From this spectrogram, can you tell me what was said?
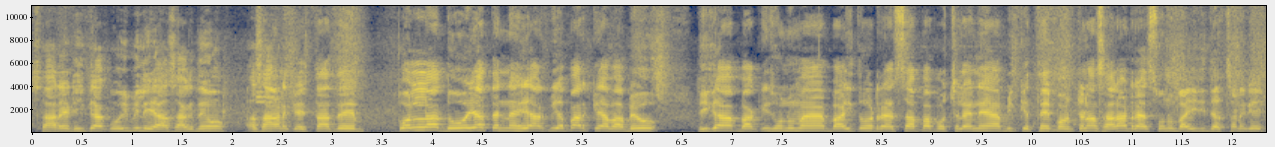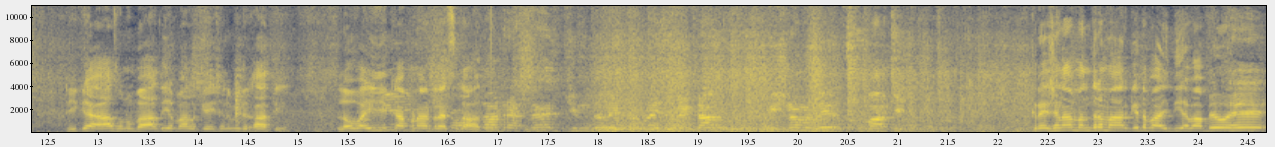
ਸਾਰੇ ਠੀਕ ਆ ਕੋਈ ਵੀ ਲਿਜਾ ਸਕਦੇ ਹੋ। ਆਸਾਨ ਕਿਸ਼ਤਾਂ ਤੇ ਕੁੱਲ 2 ਜਾਂ 3000 ਰੁਪਇਆ ਭਰ ਕੇ ਆ ਬਾਬਿਓ ਠੀਕ ਆ ਬਾਕੀ ਤੁਹਾਨੂੰ ਮੈਂ ਬਾਈ ਤੋਂ ਐਡਰੈਸ ਆਪਾਂ ਪੁੱਛ ਲੈਨੇ ਆ ਵੀ ਕਿੱਥੇ ਪਹੁੰਚਣਾ। ਸਾਰਾ ਐਡਰੈਸ ਤੁਹਾਨੂੰ ਬਾਈ ਜੀ ਦੱਸਣਗੇ। ਠੀਕ ਹੈ ਆ ਤੁਹਾਨੂੰ ਬਾਹਰ ਦੀ ਆਪਾਂ ਲੋਕੇਸ਼ਨ ਵੀ ਦਿਖਾਤੀ। ਲਓ ਬਾਈ ਜੀ ਇੱਕ ਆਪਣਾ ਐਡਰੈਸ ਦੱਸ ਦਿਓ। ਐਡਰੈਸ ਹੈ ਜਿੰਦਲ ਇੰਟਰਪ੍ਰਾਈਜ਼ ਬਰੇਟਾ ਕ੍ਰਿਸ਼ਨਾ ਮੰਦਿਰ ਮਾਰਕੀਟ ਕ੍ਰਿਸ਼ਨਾ ਮੰਦਿਰ ਮਾਰਕੀਟ ਵੱਜਦੀ ਆ ਬਾਬਿਓ ਇਹ।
